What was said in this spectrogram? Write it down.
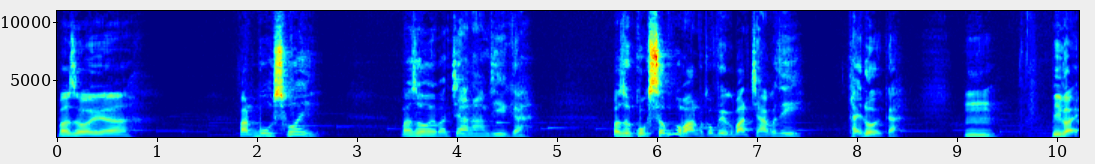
Và rồi ờ, bạn buông xuôi và rồi bạn chả làm gì cả. Và rồi cuộc sống của bạn và công việc của bạn chả có gì thay đổi cả. Ừ. vì vậy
